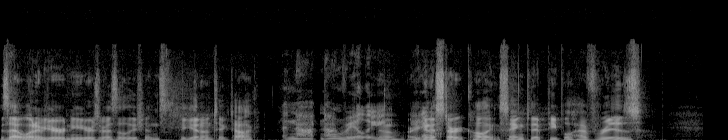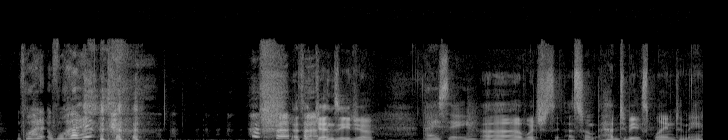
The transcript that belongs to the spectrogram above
Is that one of your New Year's resolutions to get on TikTok? Not not really. No. Are you gonna start calling saying that people have Riz? What what? That's a Gen Z joke. I see. uh, which so- had to be explained to me.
